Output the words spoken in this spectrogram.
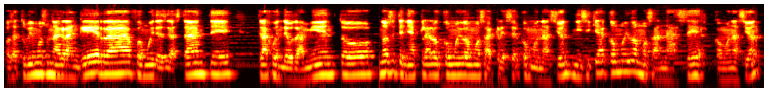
O sea, tuvimos una gran guerra, fue muy desgastante, trajo endeudamiento, no se tenía claro cómo íbamos a crecer como nación, ni siquiera cómo íbamos a nacer como nación.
